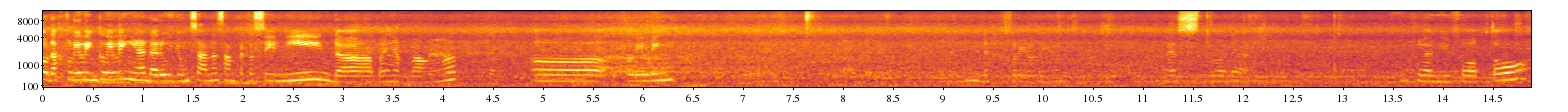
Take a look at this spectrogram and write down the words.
Kita udah keliling-keliling ya dari ujung sana sampai ke sini udah banyak banget eh, keliling. Udah keliling. Tuh ada. Lagi foto.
